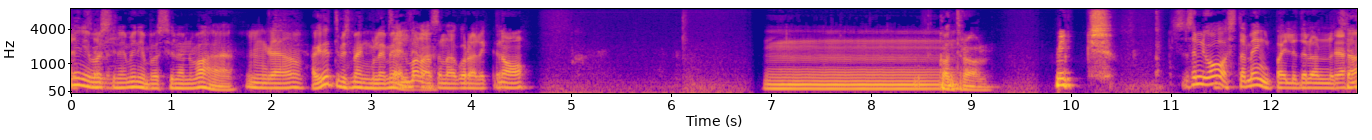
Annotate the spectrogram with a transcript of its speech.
minibossil ja minibossil on vahe mm,. aga teate, mis mäng mulle ei meeldi? see on vanasõna korralik. no mm.. Control. miks? See on ju aastamäng paljudel olnud. ta,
